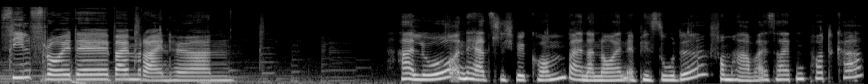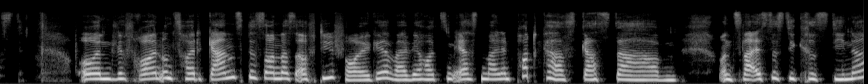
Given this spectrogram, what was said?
Viel Freude beim Reinhören. Hallo und herzlich willkommen bei einer neuen Episode vom Haarweisheiten Podcast. Und wir freuen uns heute ganz besonders auf die Folge, weil wir heute zum ersten Mal einen Podcast-Gast da haben. Und zwar ist es die Christina.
